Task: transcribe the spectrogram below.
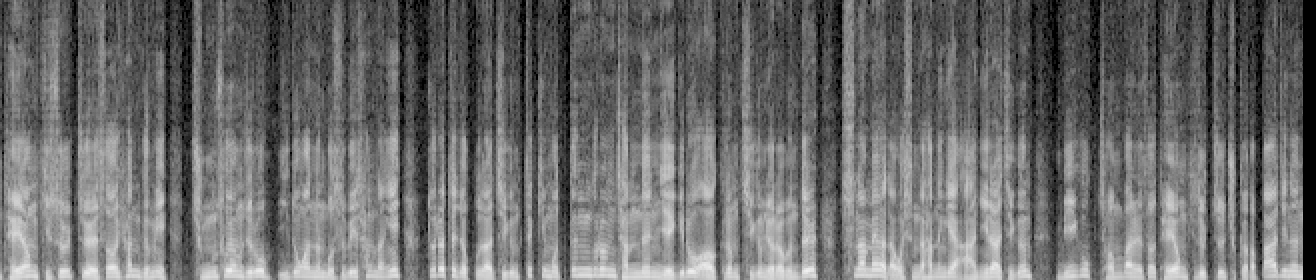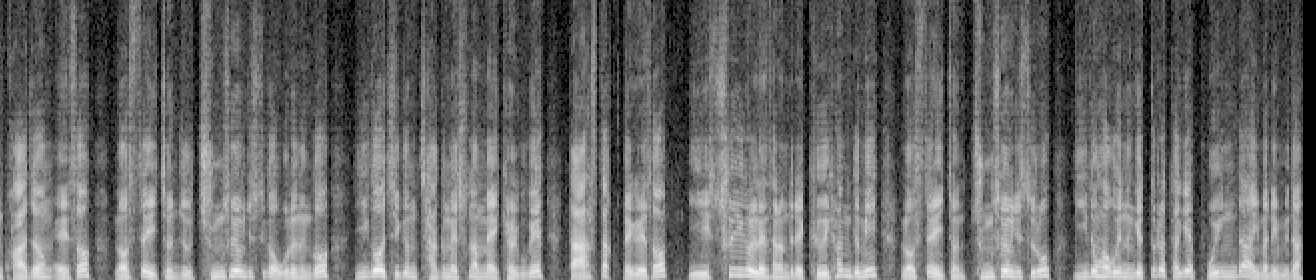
대형 기술주에서 현금이 중소형주로 이동하는 모습이 상당히 뚜렷해졌구나. 지금 특히 뭐 뜬구름 잡는 얘기로 어, 그럼 지금 여러분들 순환매가 나고 있습니다 하는 게 아니라 지금 미국 전반에서 대형 기술주 주가가 빠지는 과정에서 러셀 2000주 중소형 지수가 오르는 거 이거 지금 자금의 순환매 결국에 나스닥 100에서 이 수익을 낸 사람들의 그 현금이 러셀 2000 중소형 지수로 이동하고 있는 게 뚜렷하게 보인다 이 말입니다.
